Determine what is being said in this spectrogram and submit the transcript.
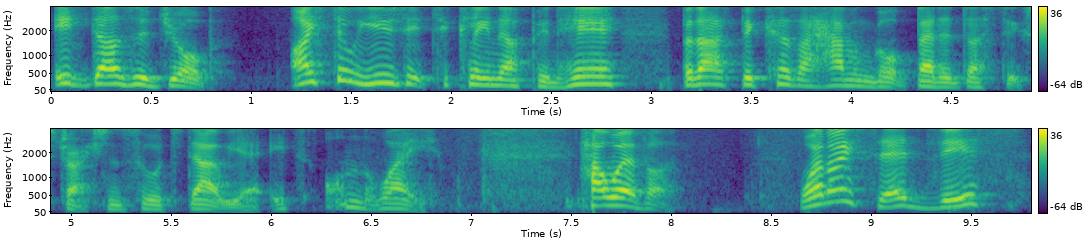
It does a job. I still use it to clean up in here, but that's because I haven't got better dust extraction sorted out yet. It's on the way. However, when I said this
